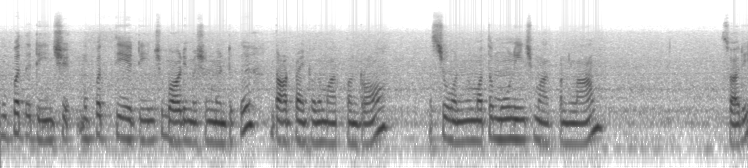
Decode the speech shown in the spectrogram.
முப்பத்தெட்டு இன்ச்சு முப்பத்தி எட்டு இன்ச்சு பாடி மெஷர்மெண்ட்டுக்கு டாட் பாயிண்ட் வந்து மார்க் பண்ணுறோம் ஃபஸ்ட்டு ஒன்று மொத்தம் மூணு இன்ச் மார்க் பண்ணலாம். சாரி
